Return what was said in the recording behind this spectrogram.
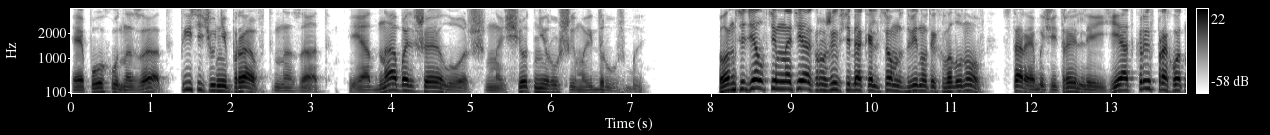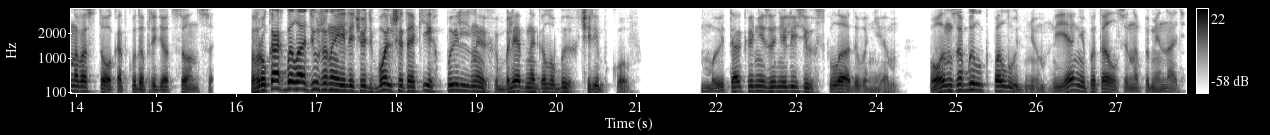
Эпоху назад, тысячу неправд назад. И одна большая ложь насчет нерушимой дружбы. Он сидел в темноте, окружив себя кольцом сдвинутых валунов, старый обычай треллей, и открыв проход на восток, откуда придет солнце. В руках была дюжина или чуть больше таких пыльных, бледно-голубых черепков. Мы так и не занялись их складыванием. Он забыл к полудню, я не пытался напоминать.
